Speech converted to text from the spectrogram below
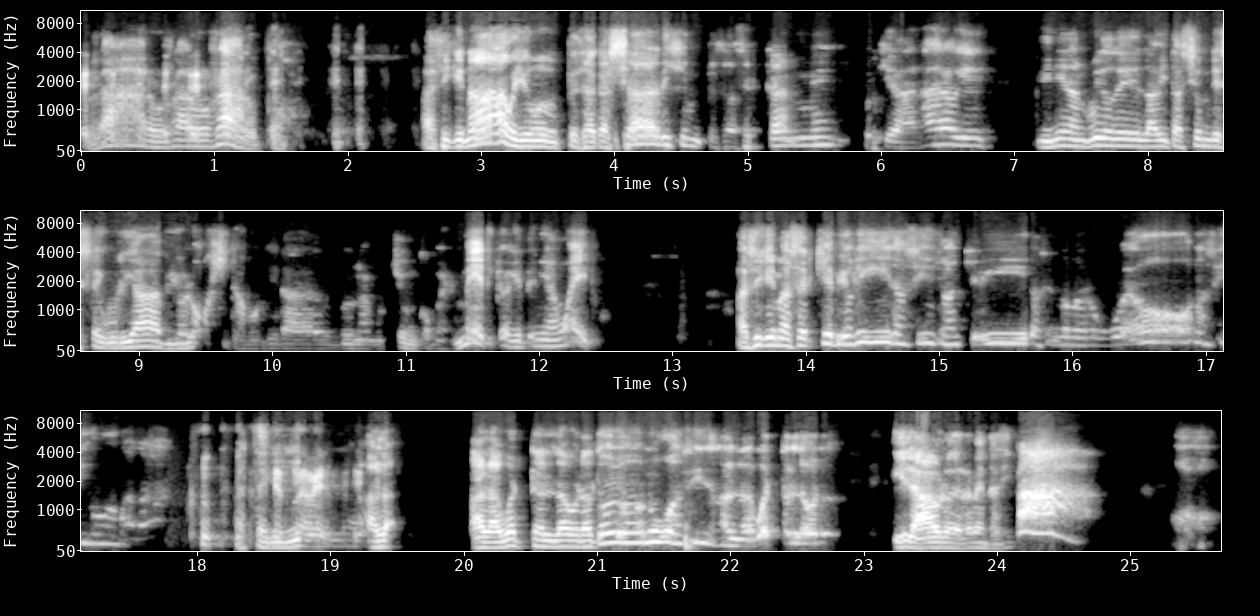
Raro, raro, raro. po. Así que nada, pues, yo empecé a callar, dije, empecé a acercarme, porque era raro que vinieran ruidos de la habitación de seguridad biológica, porque era una cuestión como hermética que teníamos ahí. Así que me acerqué violita, así, tranquilito, haciéndome un hueón, así como para Hasta que a la, a la vuelta del laboratorio, don Hugo, así, a la vuelta del laboratorio, y la abro de repente así. Oh,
